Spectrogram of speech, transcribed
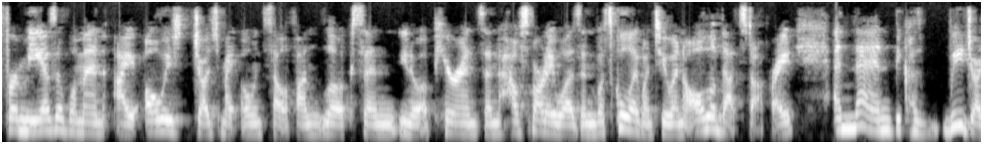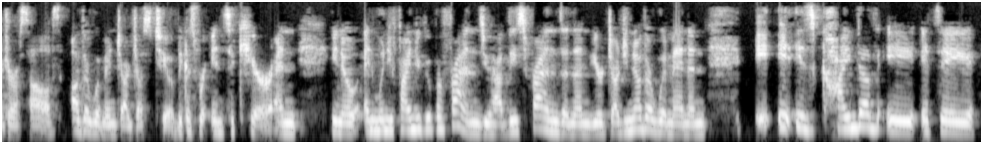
for me as a woman, I always judged my own self on looks and, you know, appearance and how smart I was and what school I went to and all of that stuff, right? And then because we judge ourselves, other women judge us too because we're insecure. And, you know, and when you find your group of friends, you have these friends and then you're judging other women and it, it is kind of a, it's a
